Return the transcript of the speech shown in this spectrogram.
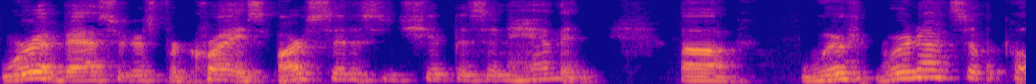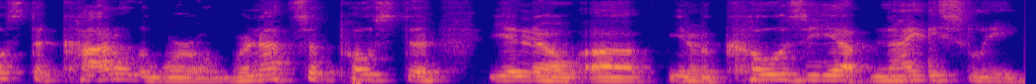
we're ambassadors for Christ. Our citizenship is in heaven. Uh, we're we're not supposed to coddle the world. We're not supposed to, you know, uh, you know, cozy up nicely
